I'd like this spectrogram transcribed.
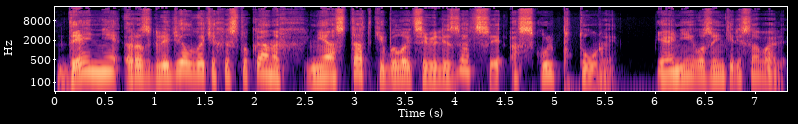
Дэнни разглядел в этих истуканах не остатки былой цивилизации, а скульптуры — и они его заинтересовали.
